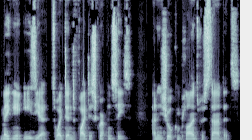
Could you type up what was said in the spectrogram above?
making it easier to identify discrepancies and ensure compliance with standards.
